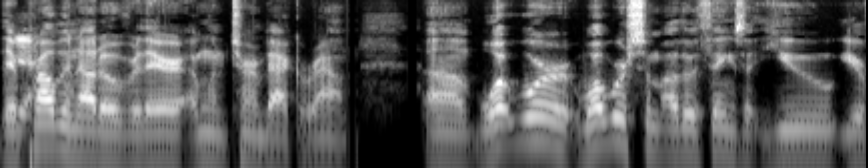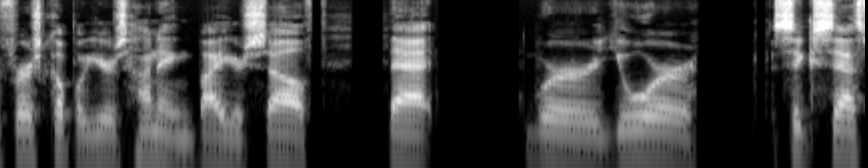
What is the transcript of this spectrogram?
they're Yeah. probably not over there. I'm going to turn back around. Um, what were what were some other things that you your first couple years hunting by yourself that were your success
